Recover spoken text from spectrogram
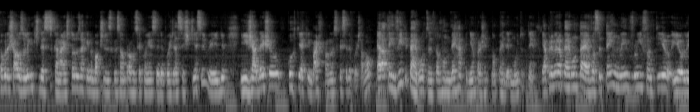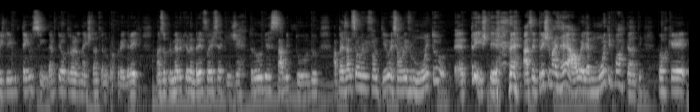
Eu vou deixar os links desses canais todos aqui no box de descrição para você conhecer depois de assistir esse vídeo, e já deixa eu curtir aqui embaixo para não esquecer depois, tá bom? Ela tem 20 perguntas, então vamos bem rapidinho pra gente não perder muito tempo. E a primeira pergunta é, você tem um livro infantil? E eu lhes digo, tenho sim. Deve ter outro na estante que eu não procurei direito, mas o primeiro que eu lembrei foi esse aqui, Gertrude Sabe Tudo, apesar de ser um livro infantil, esse é um livro muito é, triste, assim, triste mas real, ele é muito importante, porque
